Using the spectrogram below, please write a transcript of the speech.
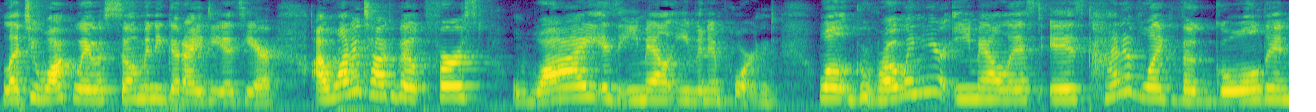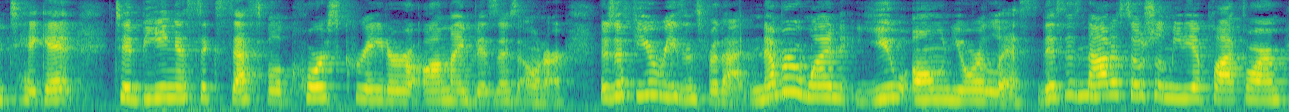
let you walk away with so many good ideas here. I wanna talk about first, why is email even important? Well, growing your email list is kind of like the golden ticket to being a successful course creator or online business owner. There's a few reasons for that. Number one, you own your list. This is not a social media platform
